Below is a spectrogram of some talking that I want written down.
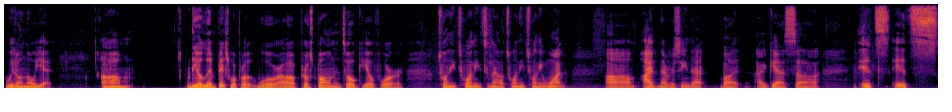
We don't know yet. Um, the Olympics were were uh, postponed in Tokyo for 2020 to now 2021. Um, I've never seen that, but I guess uh, it's it's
